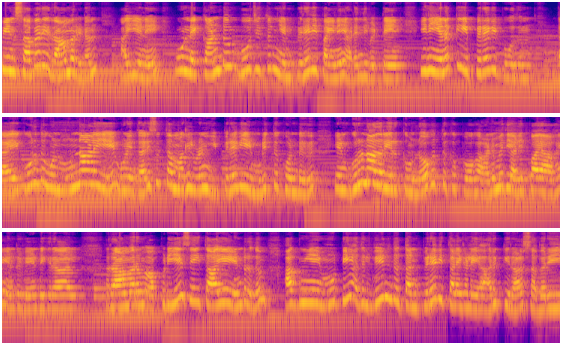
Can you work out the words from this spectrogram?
பின் சபரி ராமரிடம் ஐயனே உன்னை கண்டும் பூஜித்தும் என் பிறவி பயனை அடைந்து விட்டேன் இனி எனக்கு இப்பிறவி போதும். தயை கூர்ந்து உன் முன்னாலேயே உன்னை தரிசித்த மகிழ்வுடன் இப்பிறவியை முடித்துக்கொண்டு என் குருநாதர் இருக்கும் லோகத்துக்கு போக அனுமதி அளிப்பாயாக என்று வேண்டுகிறாள். ராமரும் அப்படியே செய்தாயே என்றதும் அக்னியை மூட்டி அதில் வீழ்ந்து தன் பிறவி தலைகளை அறுக்கிறாள் சபரி.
